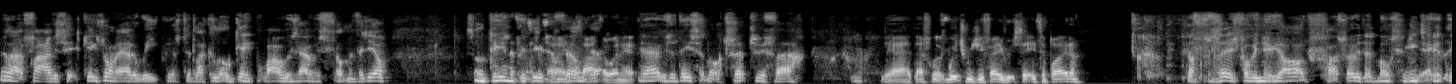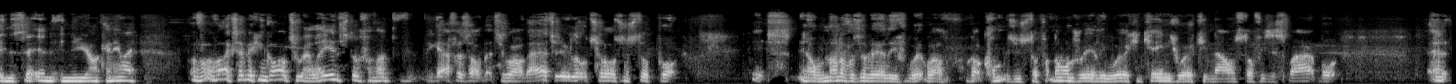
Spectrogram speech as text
we like five or six gigs. We only had a week. We just did like a little gig, but while I was there, I was filming a video. So Dean, the producer, nice, filmed that it. though, innit? Yeah, it was a decent little trip to be fair. yeah, definitely. Which was your favourite city to play in? It's probably New York. That's where we did most of the gigs in the city in, in New York anyway. Like I said, we can go out to LA and stuff. I've had we get us out there to go out there to do little tours and stuff, but it's you know none of us are really well. We've got companies and stuff, but no one's really working. Kaney's working now and stuff. He's a smart, but and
